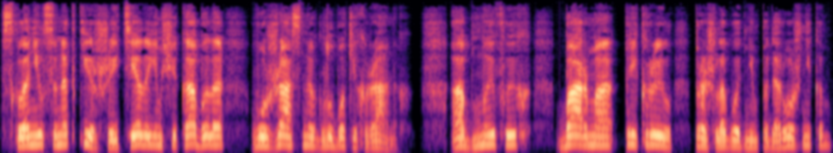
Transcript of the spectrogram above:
склонился над Киршей, тело ямщика было в ужасных глубоких ранах. Обмыв их, Барма прикрыл прошлогодним подорожником.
